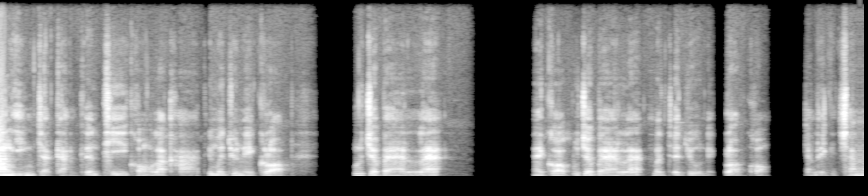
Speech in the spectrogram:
อ้างอิงจากการเคลื่อนที่ของราคาที่มันอยู่ในกรอบรูจแบนและในกรอบรูจแบนและมันจะอยู่ในกรอบของ allegation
